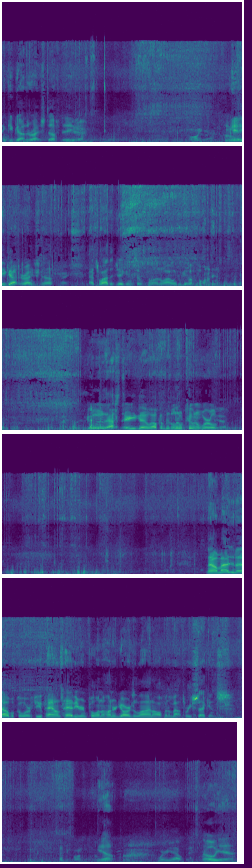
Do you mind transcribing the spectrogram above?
think you got the right stuff, Dave. Yeah. Oh yeah. Yeah, you got the right stuff. Right. That's why the jigging's so fun. Why I wouldn't give up on it. Good. That's there you go. Welcome to the little tuna world. Yeah. Now imagine an albacore a few pounds heavier and pulling 100 yards of line off in about three seconds. That'd be fun. Yeah. Wear you out. Oh yeah.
